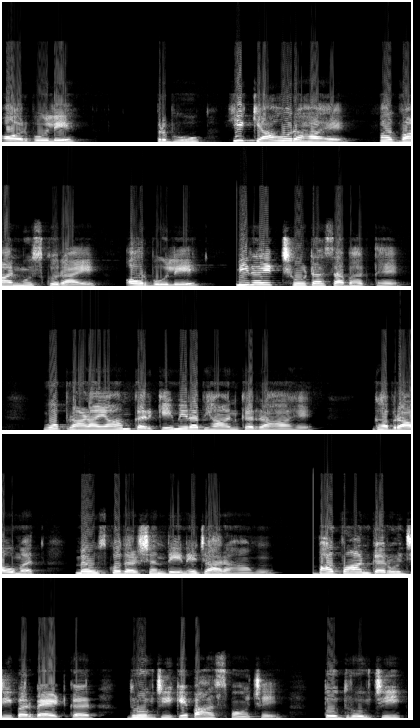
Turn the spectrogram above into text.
और बोले, प्रभु, ये क्या हो रहा है? भगवान मुस्कुराए और बोले, मेरा एक छोटा सा भक्त है। वो प्राणायाम करके मेरा ध्यान कर रहा है। घबराओ मत, मैं उसको दर्शन देने जा रहा हूँ। भगवान गरुण जी पर बैठकर ध्रुव जी के पास पहुँचे। तो ध्रुव जी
